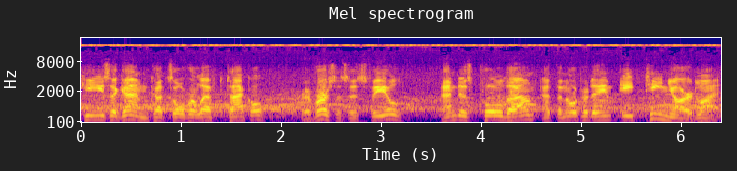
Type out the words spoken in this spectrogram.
Keyes again cuts over left tackle, reverses his field, and is pulled down at the Notre Dame 18-yard line.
